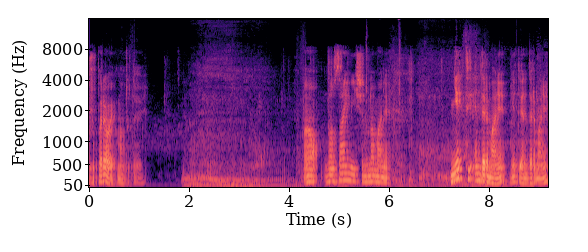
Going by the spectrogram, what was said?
Dużo perełek mam tutaj. No, no zajmij się mną, a nie. Nie ty, Endermanie, nie ty, Endermanie.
